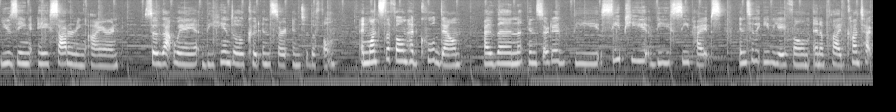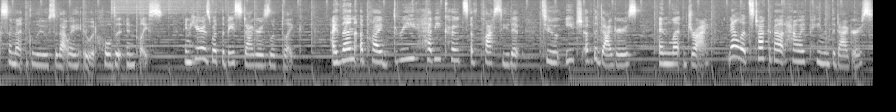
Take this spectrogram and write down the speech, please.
using a soldering iron so that way the handle could insert into the foam. And once the foam had cooled down, I then inserted the CPVC pipes into the EVA foam and applied contact cement glue so that way it would hold it in place. And here is what the base daggers looked like. I then applied three heavy coats of Plasti-Dip to each of the daggers and let dry. Now let's talk about how I painted the daggers.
